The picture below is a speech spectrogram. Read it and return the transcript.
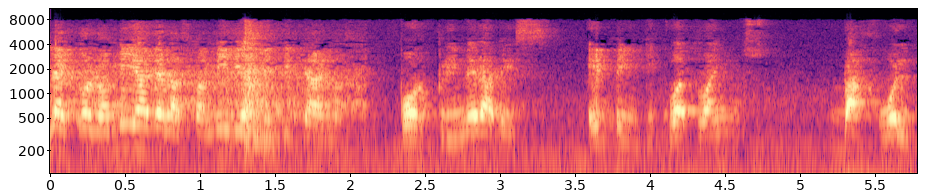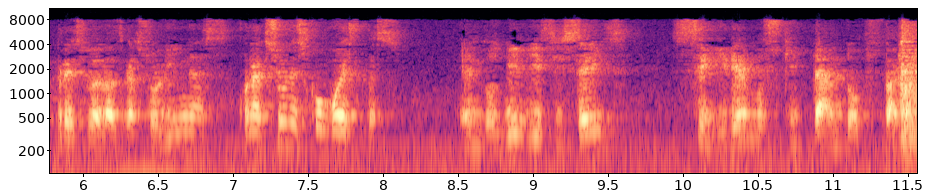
la economía de las familias mexicanas. Por primera vez en 24 años bajó el precio de las gasolinas con acciones como estas. En 2016 seguiremos quitando obstáculos.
